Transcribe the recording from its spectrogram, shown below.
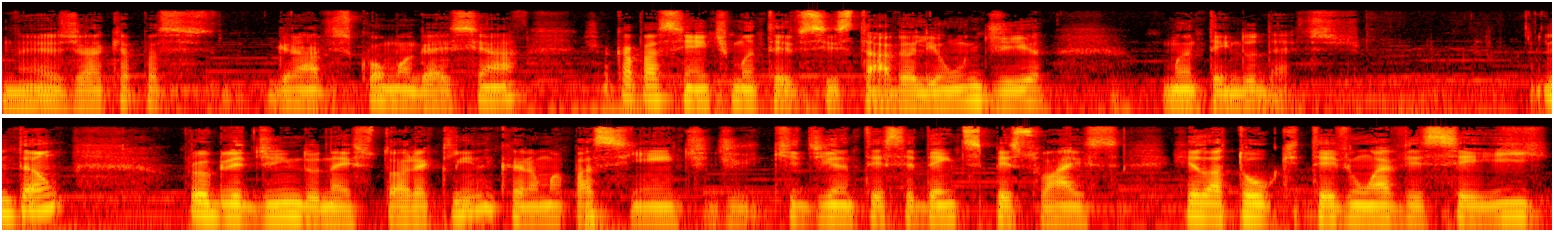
né? já que a graves como HSA, já que a paciente manteve-se estável ali um dia, mantendo o déficit. Então, progredindo na história clínica, era uma paciente de, que de antecedentes pessoais relatou que teve um AVCI,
